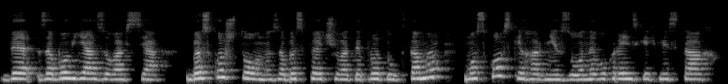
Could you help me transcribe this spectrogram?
де зобов'язувався безкоштовно забезпечувати продуктами московські гарнізони в українських містах.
